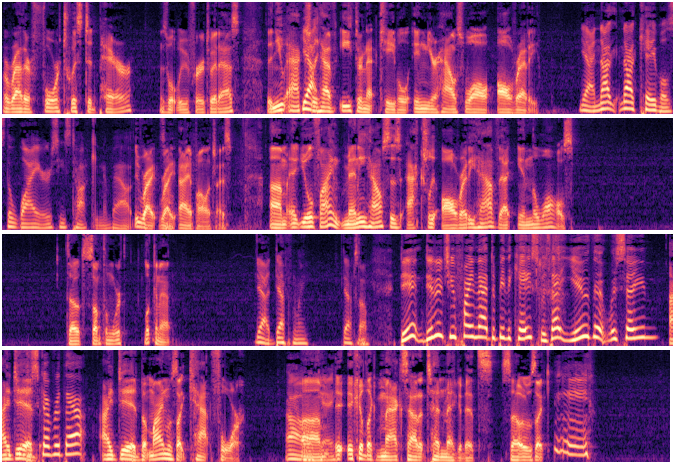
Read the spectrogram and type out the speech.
or rather four twisted pair is what we refer to it as, then you actually Yeah. have Ethernet cable in your house wall already. Yeah, not not cables, the wires he's talking about. Right, right. I apologize. Um, and you'll find many houses actually already have that in the walls. So it's something worth looking at. Yeah, definitely. Definitely. Didn't didn't you find that to be the case? Was that you that was saying I that you did. discovered that? I did, but mine was like Cat 4. Oh, Um, okay. it, it could like max out at 10 megabits. So it was like, eh,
